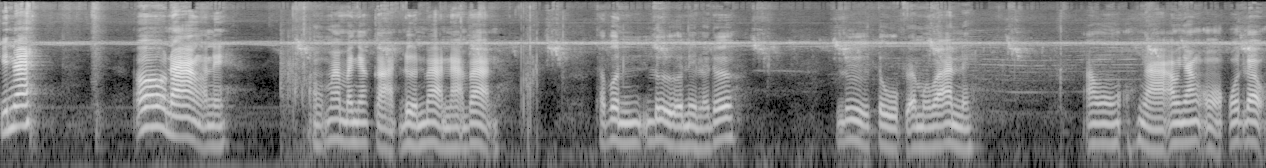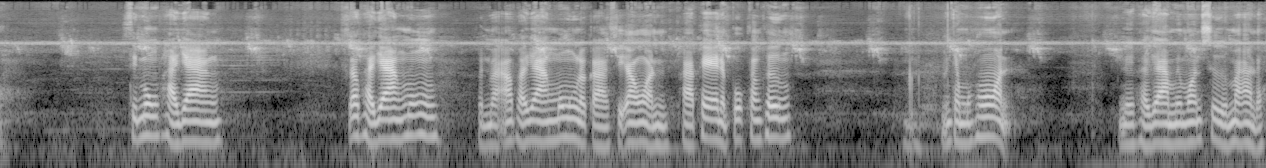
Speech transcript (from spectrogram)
กินไหมโอ้นางอันนี้ออกมาบรรยากาศเดินบ้านหน้าบ้าน ถ้าเบิ่นเลือนี่แหละเด้อลือตูบแล้วเมื่อวานนี่ เอาหยาเอายังออกหมดแล้ว สิมุงผายางเจ้าผายางมุงเป็นมาเอาผายางมุงแล้วก็สิเอาอ่อนผาแพร่เนี่ยปลูกทั้งเทิงมันจะมุห้อนในผายางไม่ม้อนซื้อมาเลย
